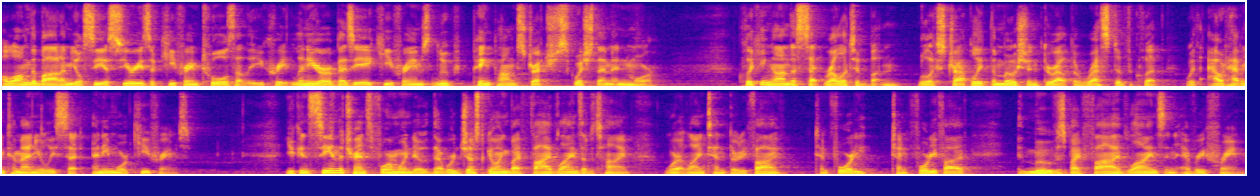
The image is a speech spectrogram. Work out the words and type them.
Along the bottom, you'll see a series of keyframe tools that let you create linear or Bezier keyframes, loop, ping pong, stretch, squish them, and more. Clicking on the Set Relative button will extrapolate the motion throughout the rest of the clip without having to manually set any more keyframes. You can see in the transform window that we're just going by five lines at a time. We're at line 1035, 1040, 1045. It moves by five lines in every frame.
